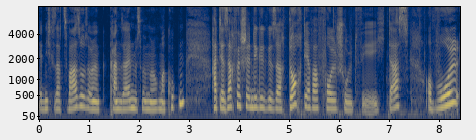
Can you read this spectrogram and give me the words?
Der hat nicht gesagt, es war so, sondern kann sein, müssen wir noch mal gucken. Hat der Sachverständige gesagt, doch, der war voll schuldfähig. Das, obwohl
